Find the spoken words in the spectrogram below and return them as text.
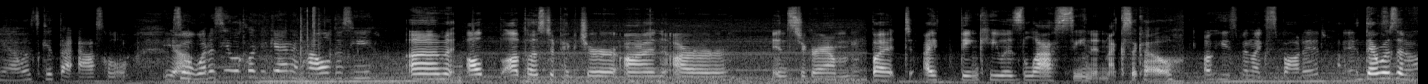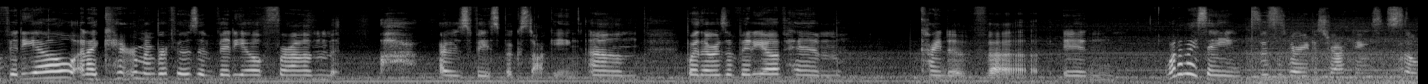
Yeah, let's get that asshole. Yeah. So what does he look like again, and how old is he? Um, I'll, I'll post a picture on our Instagram, but I think he was last seen in Mexico. Oh, he's been like spotted. In There was a video, and I can't remember if it was a video from. I was Facebook stalking, um, but there was a video of him kind of uh, in. What am I saying? This is very distracting. This is so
